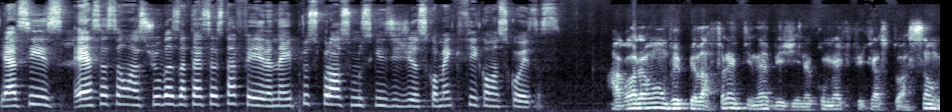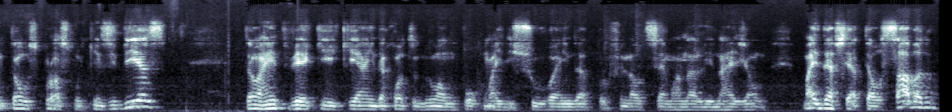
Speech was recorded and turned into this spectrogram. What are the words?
E Assis, essas são as chuvas até sexta-feira, né? E para os próximos 15 dias, como é que ficam as coisas? Agora vamos ver pela frente, né, Virginia, como é que fica a situação. Então, os próximos 15 dias, então a gente vê aqui que ainda continua um pouco mais de chuva ainda para o final de semana ali na região, mas deve ser até o sábado,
